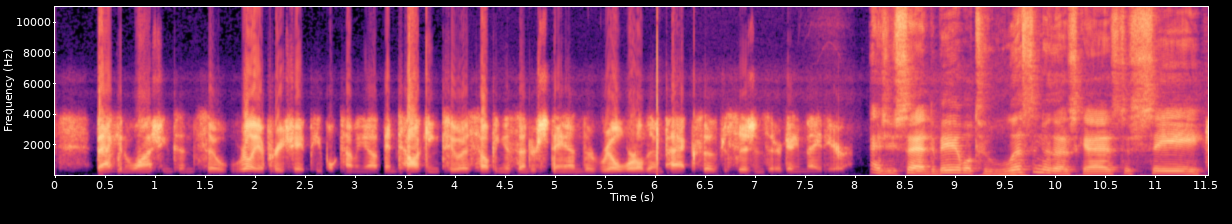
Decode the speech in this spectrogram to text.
back in Washington. So, really appreciate people coming up and talking to us, helping us understand the real world impacts of decisions that are getting made here as you said, to be able to listen to those guys, to see,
